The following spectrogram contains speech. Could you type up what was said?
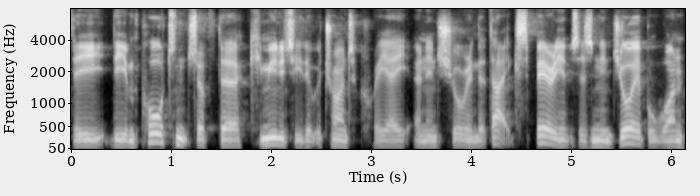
the the importance of the community that we're trying to create and ensuring that that experience is an enjoyable one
